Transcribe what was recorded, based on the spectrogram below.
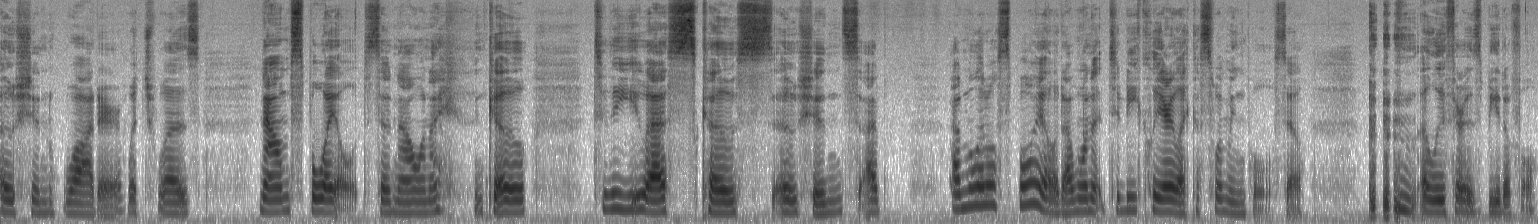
ocean water, which was now I'm spoiled. So now when I go to the U.S. coast oceans, I'm I'm a little spoiled. I want it to be clear like a swimming pool. So Eleuthera is beautiful.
